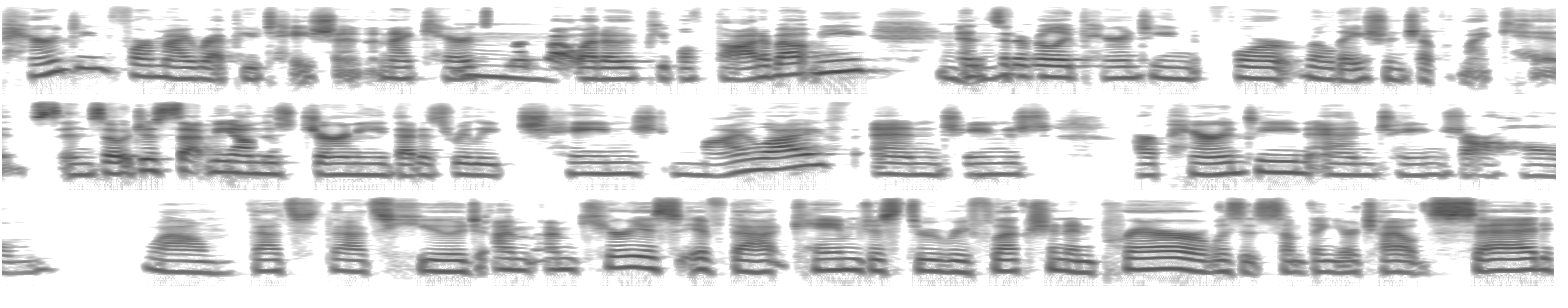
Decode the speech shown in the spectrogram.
parenting for my reputation and I cared so much Mm. about what other people thought about me Mhm. instead of really parenting for relationship with my kids. And so it just set me on this journey that has really changed my life and changed our parenting and changed our home. Wow, that's that's huge. I'm I'm curious if that came just through reflection and prayer or was it something your child said?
